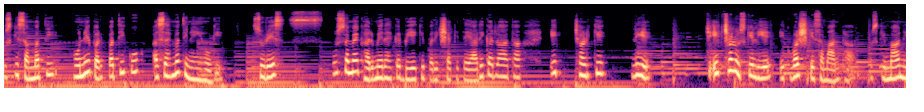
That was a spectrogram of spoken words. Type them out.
उसकी सम्मति होने पर पति को असहमति नहीं होगी। सुरेश उस समय घर में रहकर बीए की परीक्षा की तैयारी कर रहा था। एक क्षण के लिए एक क्षण उसके लिए एक वर्ष के समान था। उसकी माँ ने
